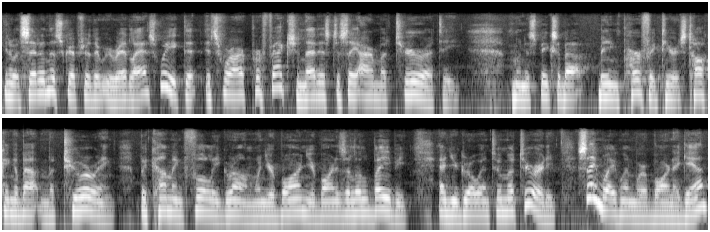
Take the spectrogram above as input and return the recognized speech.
You know, it said in the scripture that we read last week that it's for our perfection, that is to say, our maturity. When it speaks about being perfect here, it's talking about maturing, becoming fully grown. When you're born, you're born as a little baby and you grow into maturity. Same way when we're born again.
